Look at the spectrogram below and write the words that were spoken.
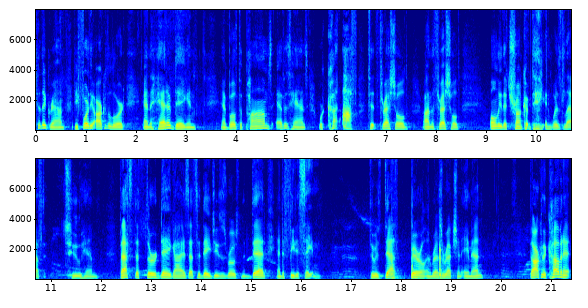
to the ground before the ark of the Lord, and the head of Dagon and both the palms of his hands were cut off to the threshold, on the threshold. Only the trunk of Dagon was left to him. That's the third day, guys. That's the day Jesus rose from the dead and defeated Satan Amen. through his death, burial, and resurrection. Amen. The Ark of the Covenant,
